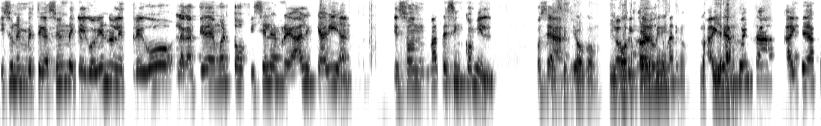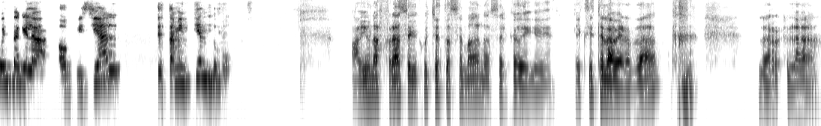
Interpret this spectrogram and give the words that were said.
hizo una investigación de que el gobierno le entregó la cantidad de muertos oficiales reales que habían, que son más de 5.000. O sea, se equivocó. Y al ministro. Los ahí te das cuenta, ahí te das cuenta que la oficial te está mintiendo. po. Había una frase que escuché esta semana acerca de que existe la verdad, la, la,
